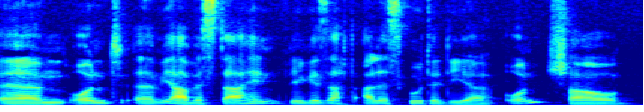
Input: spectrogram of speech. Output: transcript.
Ähm, und äh, ja, bis dahin, wie gesagt, alles Gute dir und ciao.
